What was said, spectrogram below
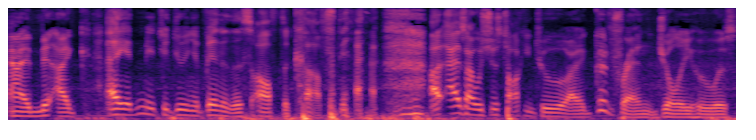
I admit I, I admit you're doing a bit of this off the cuff. As I was just talking to a good friend Julie, who was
